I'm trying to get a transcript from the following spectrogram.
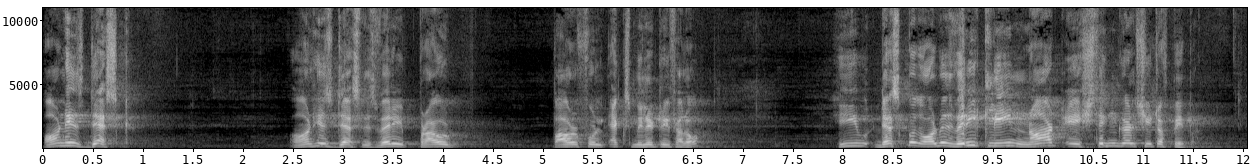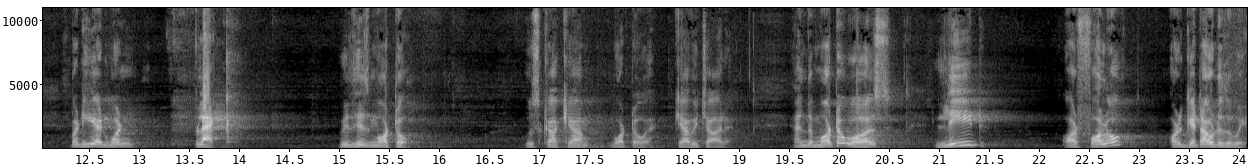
On his desk, on his desk, this very proud, powerful ex-military fellow, his desk was always very clean, not a single sheet of paper. But he had one plaque with his motto. Uska kya motto hai, kya vichar hai. And the motto was, lead or follow or get out of the way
